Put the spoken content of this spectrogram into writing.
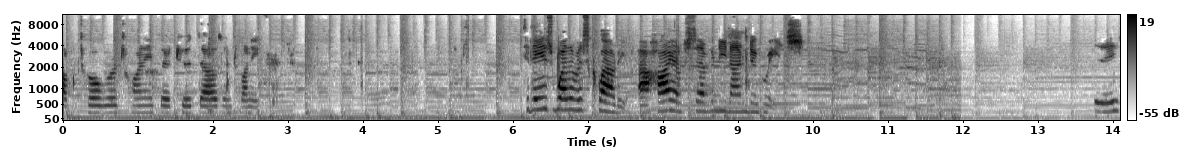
October 23rd, 2024. Today's weather is cloudy, a high of 79 degrees. Today's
